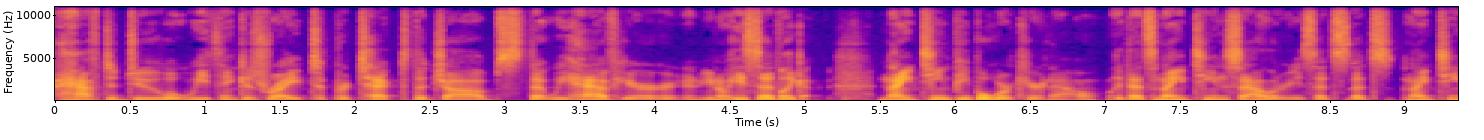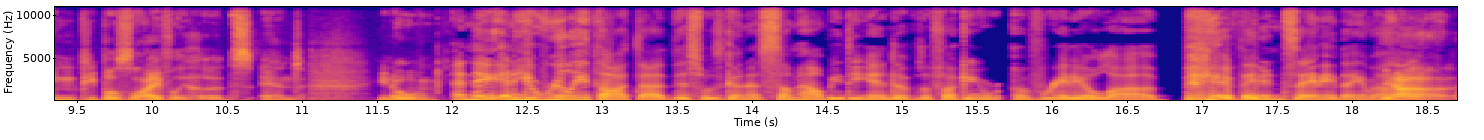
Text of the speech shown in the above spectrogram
have to do what we think is right to protect the jobs that we have here. You know, he said like 19 people work here now. Like that's 19 salaries. That's that's 19 people's livelihoods and you know and they and he really thought that this was going to somehow be the end of the fucking of Radiolab if they didn't say anything about yeah. it.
